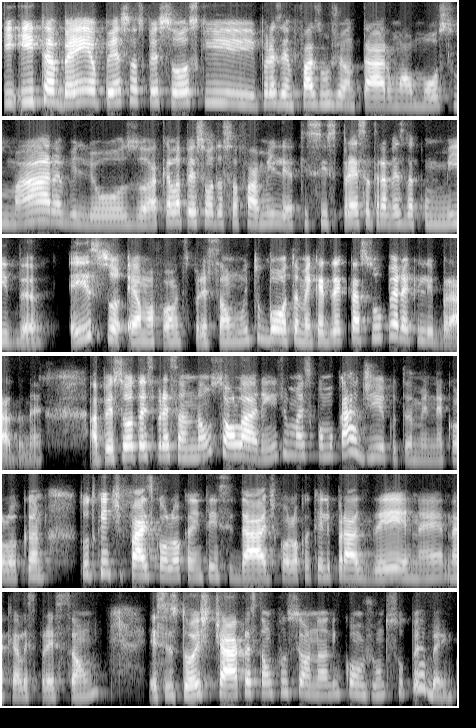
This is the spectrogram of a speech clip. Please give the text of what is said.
E, e, também eu penso as pessoas que, por exemplo, fazem um jantar, um almoço maravilhoso, aquela pessoa da sua família que se expressa através da comida. Isso é uma forma de expressão muito boa também, quer dizer que está super equilibrado, né? A pessoa está expressando não só o laríngeo, mas como o cardíaco também, né? Colocando tudo que a gente faz, coloca a intensidade, coloca aquele prazer, né? Naquela expressão. Esses dois chakras estão funcionando em conjunto super bem.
